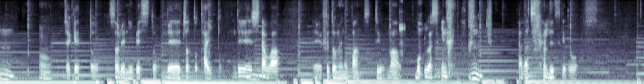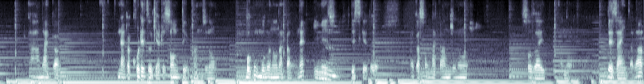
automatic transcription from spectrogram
うん。の、うん、ジャケットそれにベストでちょっとタイトうでん下は、えー太めのパンツっていうまあ僕が好きなうん。形なんですけど、あーなんか、なんかこれぞギャルソンっていう感じの、僕僕の中のね、イメージですけど、なんかそんな感じの素材、あの、デザインだなっ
